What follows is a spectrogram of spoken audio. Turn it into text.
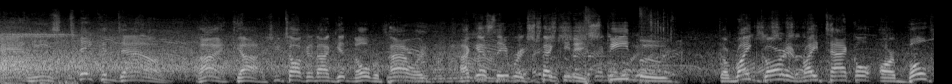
And he's taken down. My gosh, you talking about getting overpowered. I guess they were expecting a speed move. The right guard and right tackle are both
